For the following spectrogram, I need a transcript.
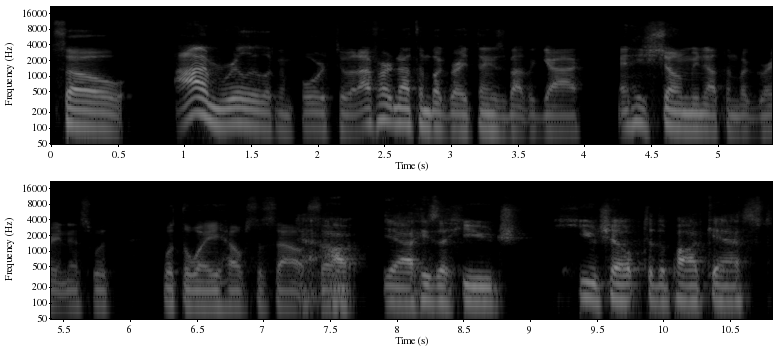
So I'm really looking forward to it. I've heard nothing but great things about the guy, and he's shown me nothing but greatness with with the way he helps us out. yeah, so I- yeah, he's a huge, huge help to the podcast.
